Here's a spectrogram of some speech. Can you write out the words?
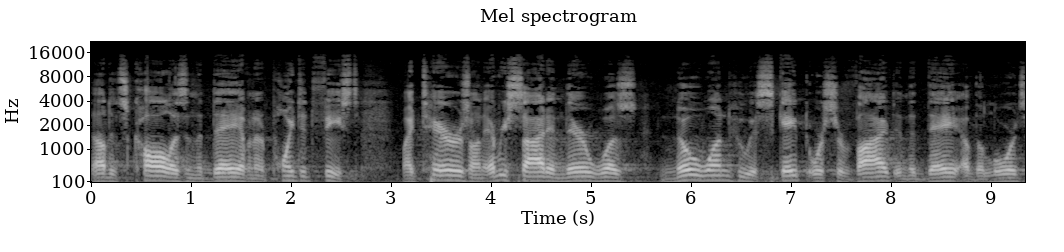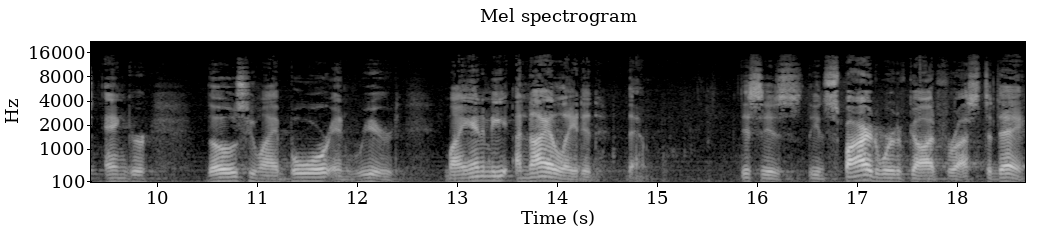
Thou didst call as in the day of an appointed feast. My terrors on every side, and there was no one who escaped or survived in the day of the Lord's anger those whom I bore and reared. My enemy annihilated them. This is the inspired word of God for us today.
